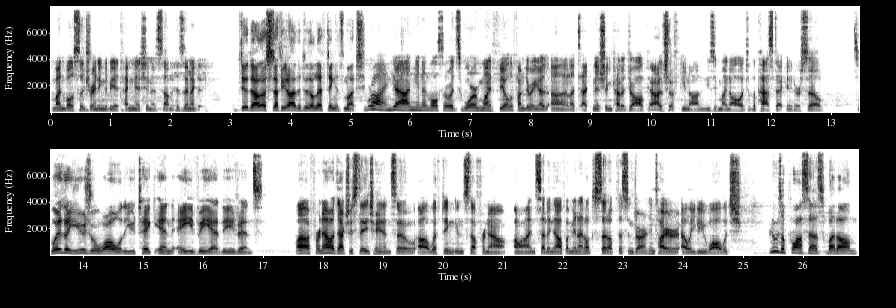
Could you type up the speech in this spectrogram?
my mostly training to be a technician and stuff. Is then I do the other stuff. You don't have to do the lifting as much. Right. Yeah. I mean, and also it's more my field if I'm doing a, uh, a technician kind of job. Gotcha. You know, I'm using my knowledge of the past decade or so. So, what is the usual role that you take in AV at the events? Uh, for now, it's actually stagehand, so uh, lifting and stuff for now, uh, and setting up. I mean, I helped set up this entire LED wall, which it was a process, but um,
